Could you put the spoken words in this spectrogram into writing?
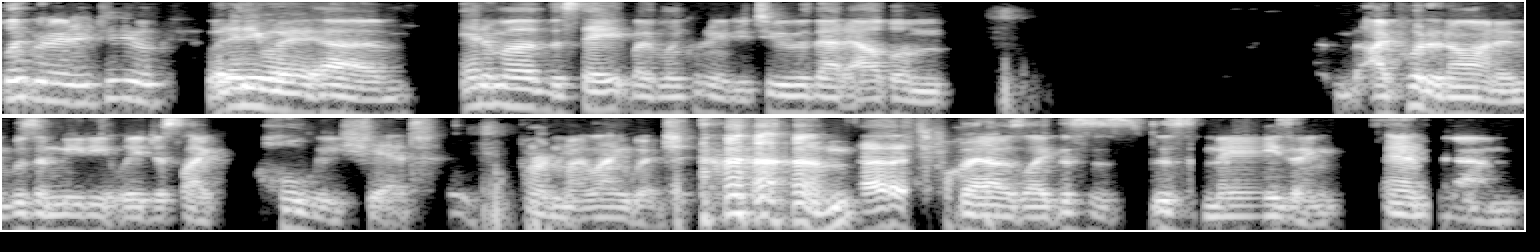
Blink 182. But anyway, um, Enema of the State by Blink 182, that album, I put it on and was immediately just like, holy shit, pardon my language. um, Oh, but. I was like, this is this is amazing. And um,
